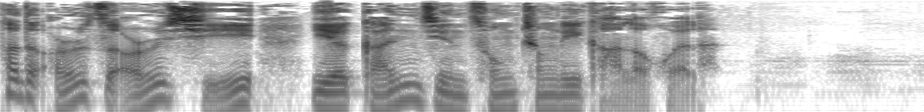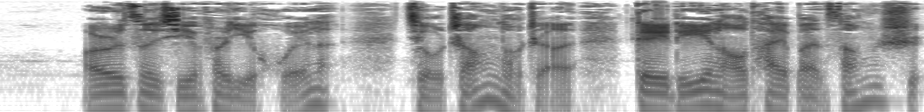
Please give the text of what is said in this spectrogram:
他的儿子儿媳也赶紧从城里赶了回来。儿子媳妇一回来，就张罗着给李老太办丧事。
